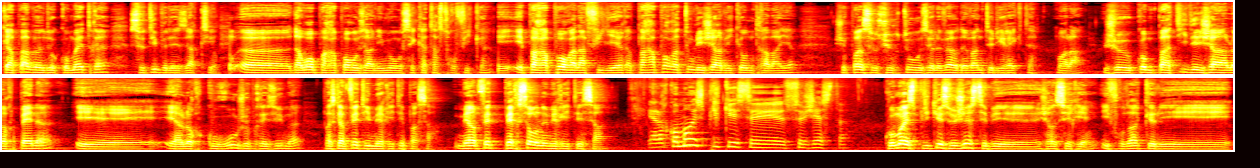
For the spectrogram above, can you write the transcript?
capables de commettre ce type d'actions. Euh, D'abord par rapport aux animaux, c'est catastrophique. Hein. Et, et, par rapport à la filière, par rapport à tous les gens avec qui on travaille, je pense surtout aux éleveurs de vente directe. Voilà. Je compatis déjà à leur peine et, à leur courroux, je présume, parce qu'en fait, ils ne méritaient pas ça. Mais en fait, personne ne méritait ça. Alors, comment expliquer ce geste? Comment expliquer ce geste? Eh J'en sais rien. Il faudra que les,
